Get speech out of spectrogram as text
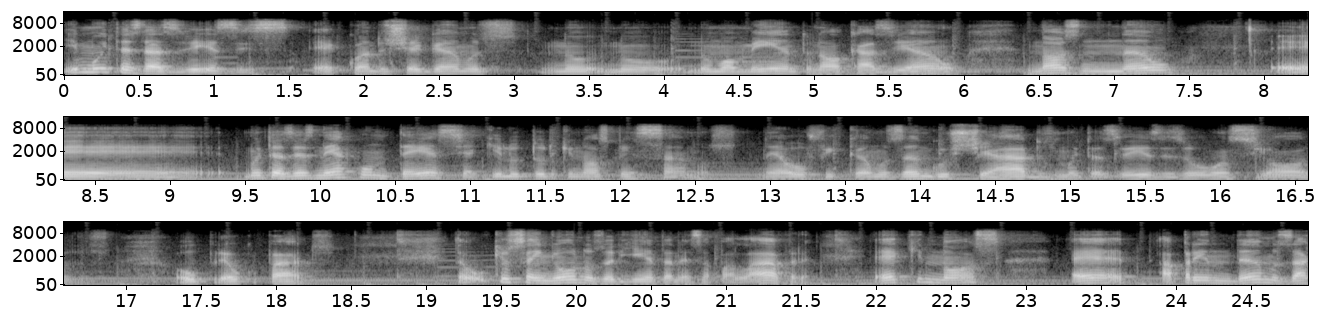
E muitas das vezes, é, quando chegamos no, no, no momento, na ocasião, nós não. É, muitas vezes nem acontece aquilo tudo que nós pensamos, né? ou ficamos angustiados muitas vezes, ou ansiosos, ou preocupados. Então, o que o Senhor nos orienta nessa palavra é que nós é, aprendamos a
